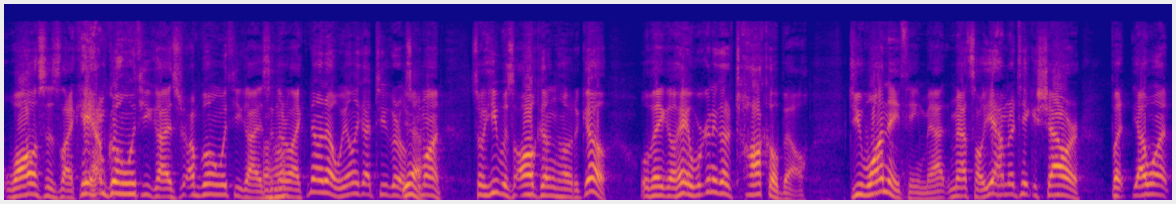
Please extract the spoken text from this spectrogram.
Wallace is like, hey, I'm going with you guys. I'm going with you guys. And Uh-huh. they're like, no, no, we only got two girls. Yeah. Come on. So he was all gung ho to go. Well, they go, hey, we're going to go to Taco Bell. Do you want anything, Matt? And Matt's all, yeah, I'm going to take a shower, but I want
